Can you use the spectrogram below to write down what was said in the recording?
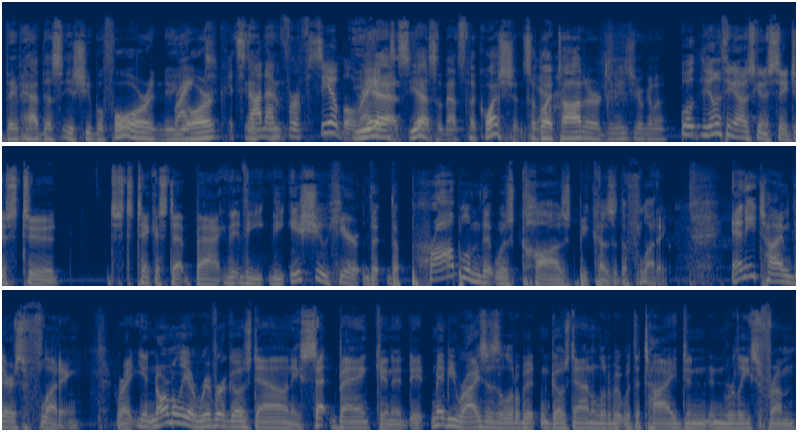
They've had this issue before in New Right. York. It's not And- and- unforeseeable, right? Yes, yes, and that's the question. So go ahead, Todd or Denise. You're gonna. Well, the only thing I was going to say, just to just to take a step back, the, the the issue here, the the problem that was caused because of the flooding. Anytime there's flooding, right? You, normally a river goes down a set bank and it, it maybe rises a little bit and goes down a little bit with the tide and, and release from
